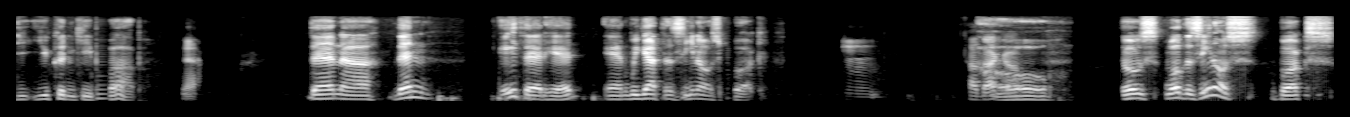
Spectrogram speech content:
you couldn't keep up. Yeah. Then uh then eighth ed hit and we got the Xenos book. How'd that go? Oh, those well the Xenos books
